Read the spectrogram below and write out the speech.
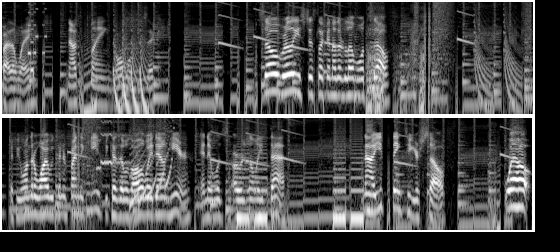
by the way. Now it's playing normal music. So really, it's just like another level itself. If you wonder why we couldn't find the keys, because it was all the way down here, and it was originally death. Now, you think to yourself, well,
